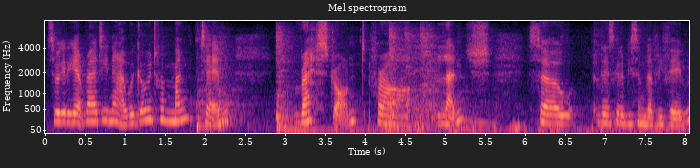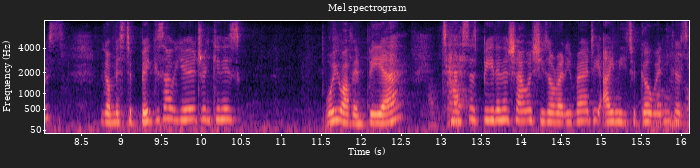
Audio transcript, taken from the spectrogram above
So we're going to get ready now. We're going to a mountain restaurant for our lunch. So there's going to be some lovely views. We've got Mr. Biggs out here drinking his, what are you having, beer? Tessa's been in the shower. She's already ready. I need to go in because...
